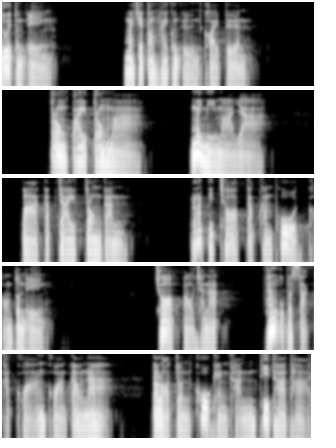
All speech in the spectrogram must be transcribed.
ด้วยตนเอง ไม่ใช่ต้องให้คนอื่นคอยเตือน ตรงไปตรงมา ไม่มีมายา ปากกับใจตรงกัน รับผิดชอบกับคำพูดของตนเอง ชอบเอาชนะ ทั้งอุปสรรคขัดขวางความก้าวหน้า ตลอดจนคู่แข่งขันที่ท้าทาย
